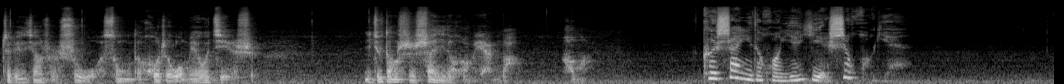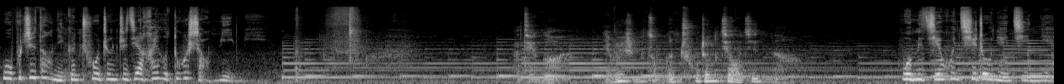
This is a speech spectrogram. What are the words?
这瓶香水是我送的，或者我没有解释。你就当是善意的谎言吧，好吗？可善意的谎言也是谎言。我不知道你跟出征之间还有多少秘密。阿婷啊，你为什么总跟出征较劲呢？我们结婚七周年纪念，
